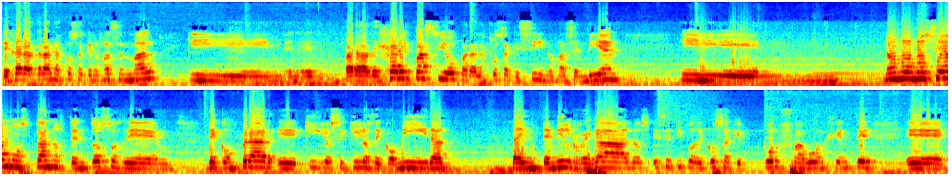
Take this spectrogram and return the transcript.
dejar atrás las cosas que nos hacen mal y eh, para dejar espacio para las cosas que sí nos hacen bien y mm, no, no, no seamos tan ostentosos de, de comprar eh, kilos y kilos de comida, 20 mil regalos, ese tipo de cosas que por favor gente, eh,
